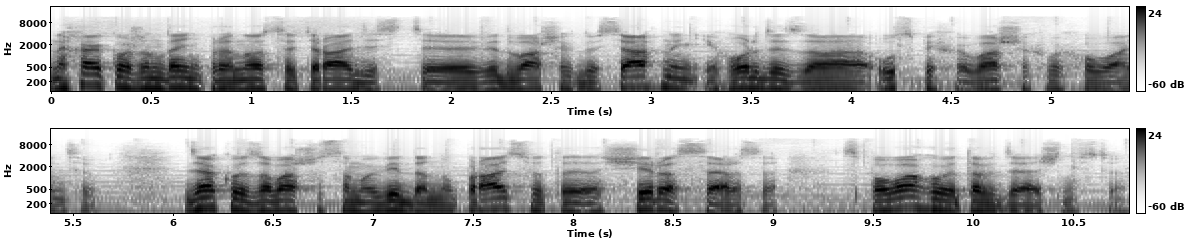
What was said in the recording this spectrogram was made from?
Нехай кожен день приносить радість е, від ваших досягнень і гордість за успіхи ваших вихованців. Дякую за вашу самовіддану працю та щире серце з повагою та вдячністю.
